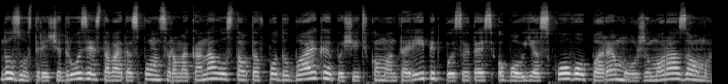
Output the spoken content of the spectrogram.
До зустрічі, друзі. Ставайте спонсорами каналу, ставте вподобайки, пишіть коментарі, підписуйтесь обов'язково. Переможемо разом.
